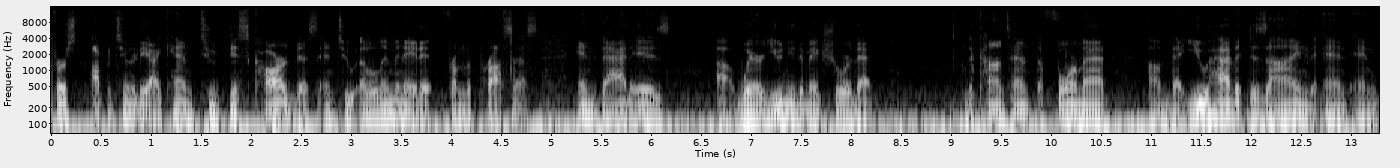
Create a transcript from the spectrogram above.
first opportunity I can to discard this and to eliminate it from the process. And that is uh, where you need to make sure that the content, the format, um, that you have it designed and and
